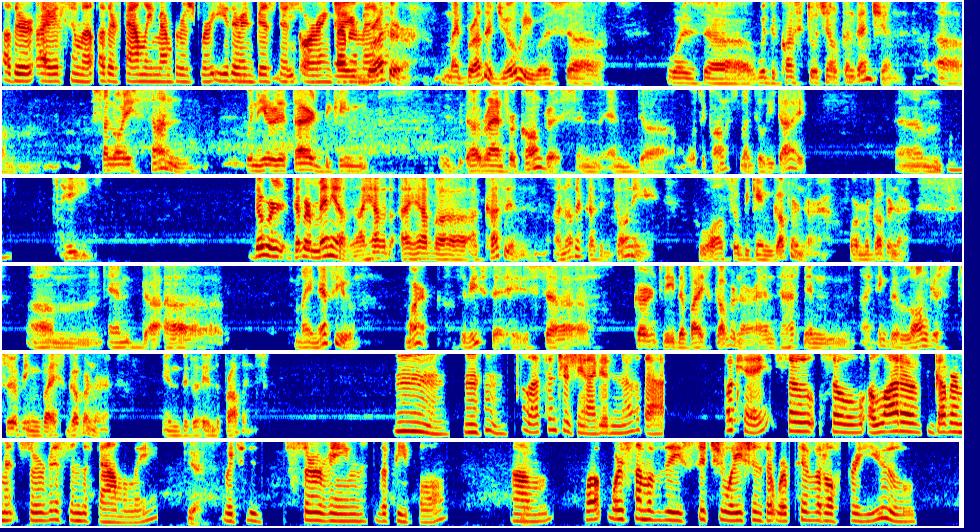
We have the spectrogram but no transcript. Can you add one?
other, I assume, uh, other family members were either in business or in government. My brother, my brother Joey was uh, was uh, with the Constitutional Convention. Um, Sanoy's son, when he retired, became uh, ran for Congress and and uh, was a congressman until he died. Um, mm-hmm. He there were there were many of them. I have I have a, a, cousin, another cousin, Tony, who also became governor, former governor, um, and uh, my nephew, Mark Leviste, is uh, currently the vice governor and has been, I think, the longest serving vice governor in the in the province. Mm, hmm Oh, that's interesting. I didn't know that. Okay, so so a lot of government service in the family. Yes. Which is serving the people. Um, yes. What were some of the situations that were pivotal for you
